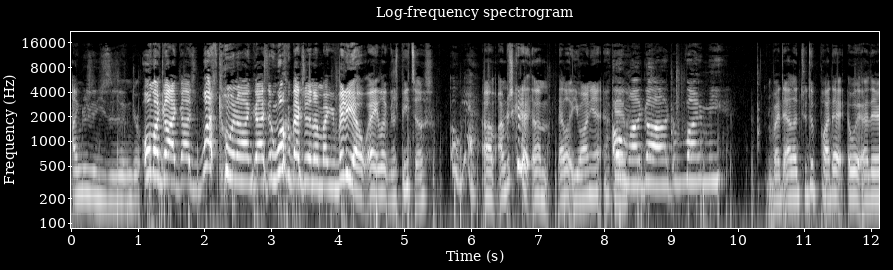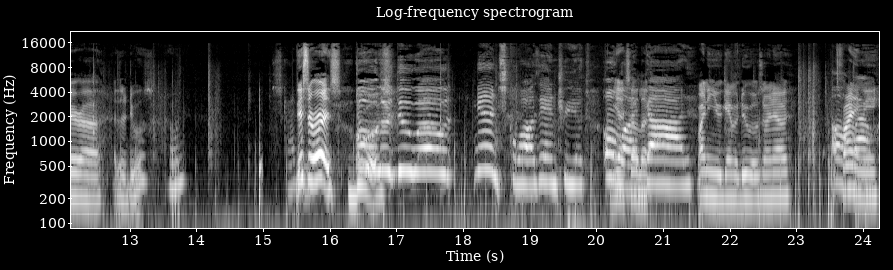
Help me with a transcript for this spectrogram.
I'm just gonna use this intro. Oh my god, guys, what's going on, guys? And welcome back to another video. Hey, look, there's pizzas. Oh yeah. Um, I'm just gonna um, Ella, you on yet? Okay. Oh my god, invite me. Invite Ella to the pod. Uh, Wait, are there uh, are there duos? I wonder. Sky- Yes, there is duos. Oh, there's duos and squads and trios. Oh Yes, my god. Finding you a game of duos right now. Oh, finding wow. me.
